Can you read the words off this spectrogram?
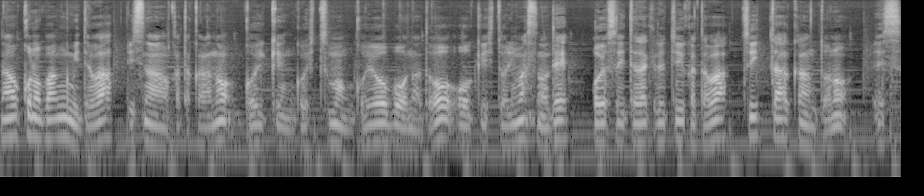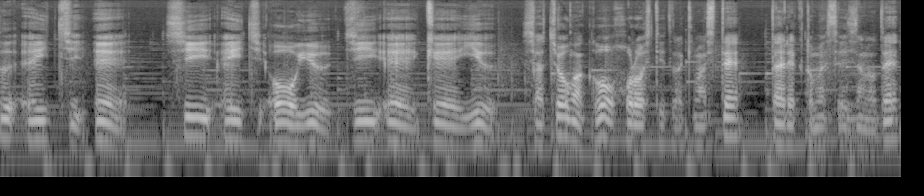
なおこの番組ではリスナーの方からのご意見ご質問ご要望などをお受けしておりますのでお寄せいただけるという方は Twitter アカウントの SHACHOUGAKU 社長学をフォローしていただきましてダイレクトメッセージなので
